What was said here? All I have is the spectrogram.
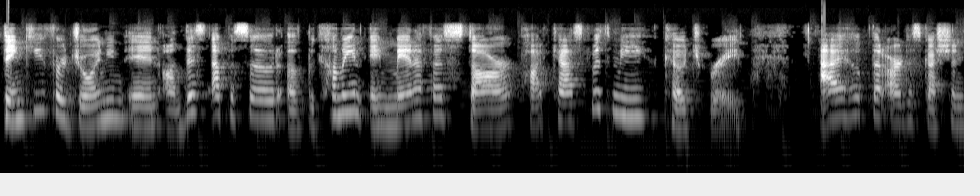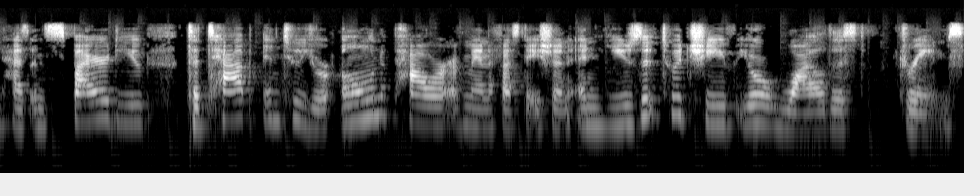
Thank you for joining in on this episode of Becoming a Manifest Star podcast with me, Coach Bri. I hope that our discussion has inspired you to tap into your own power of manifestation and use it to achieve your wildest dreams.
